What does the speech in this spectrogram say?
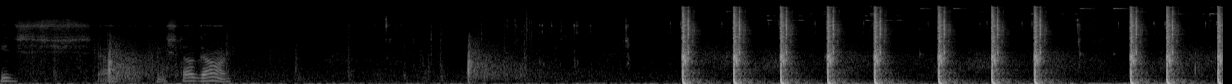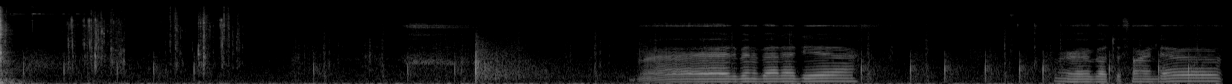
He's still, he's still going. Idea. We're about to find out.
